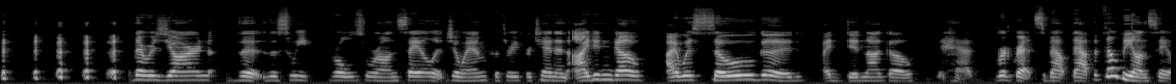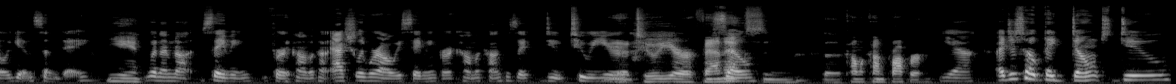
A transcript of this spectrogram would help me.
there was yarn. The the sweet rolls were on sale at Jo-Ann for three for ten, and I didn't go. I was so good, I did not go. Had regrets about that, but they'll be on sale again someday Yeah. when I'm not saving for a Comic Con. Actually, we're always saving for a Comic Con because they do two a year. Yeah, two a year. FanX and the Comic Con proper. Yeah. I just hope they don't do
